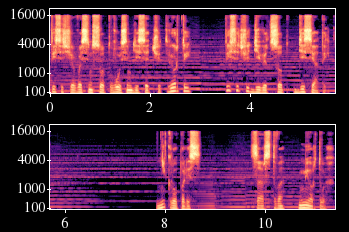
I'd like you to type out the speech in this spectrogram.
1884-1910. Некрополис. Царство мертвых.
